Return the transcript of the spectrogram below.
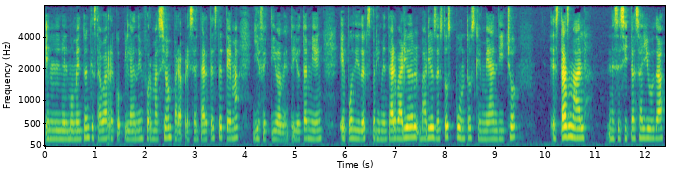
en el momento en que estaba recopilando información para presentarte este tema y efectivamente yo también he podido experimentar varios, varios de estos puntos que me han dicho, estás mal, necesitas ayuda,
